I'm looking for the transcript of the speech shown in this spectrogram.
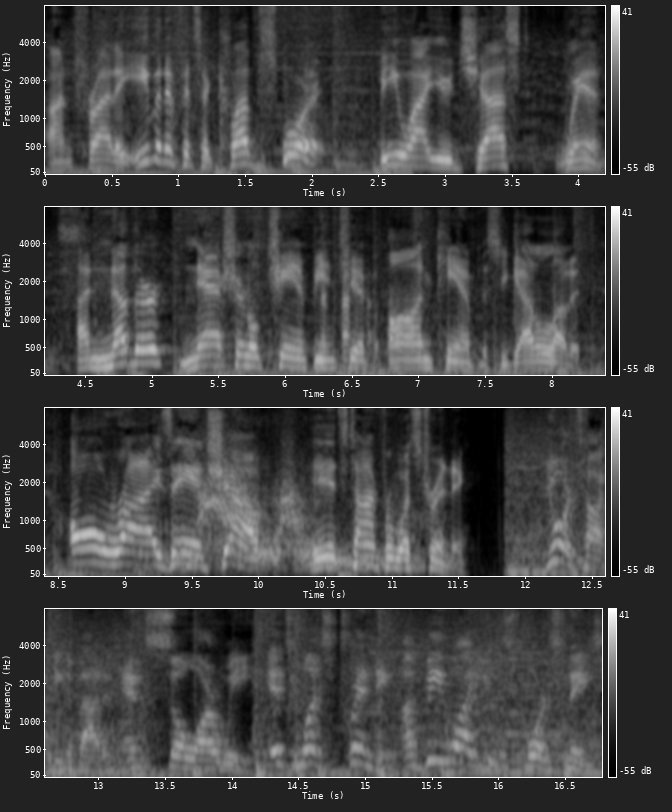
on Friday. Even if it's a club sport, BYU just wins. Another national championship on campus. You got to love it. All rise and shout. It's time for What's Trending. You're talking about it, and so are we. It's what's trending on BYU Sports Nation.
